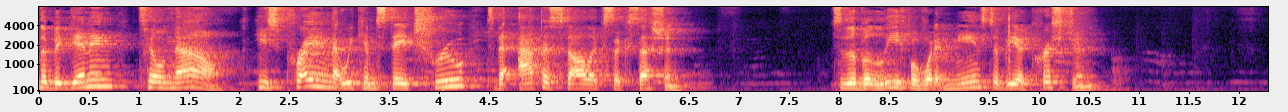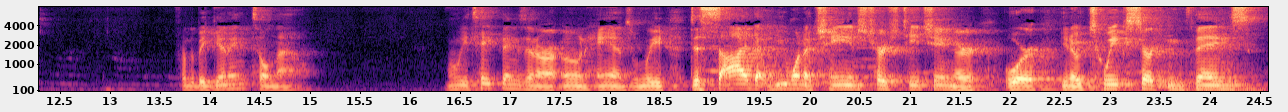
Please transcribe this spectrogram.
the beginning till now. He's praying that we can stay true to the apostolic succession, to the belief of what it means to be a Christian from the beginning till now. when we take things in our own hands, when we decide that we want to change church teaching or, or you know, tweak certain things,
